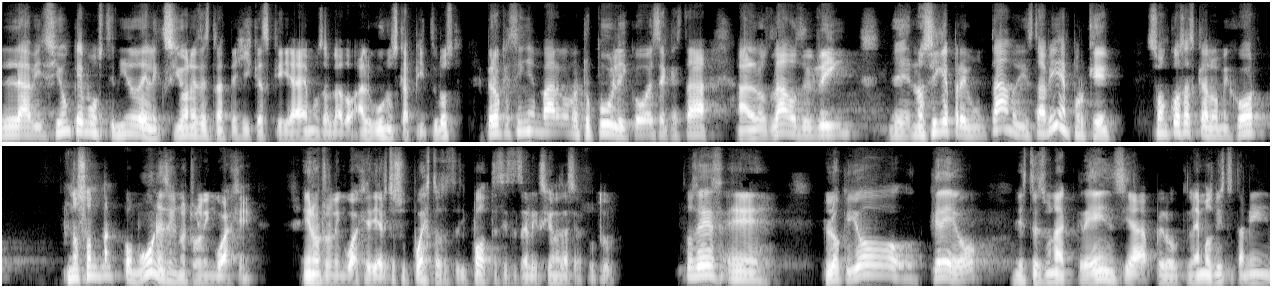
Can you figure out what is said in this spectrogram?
la visión que hemos tenido de elecciones estratégicas que ya hemos hablado algunos capítulos, pero que sin embargo nuestro público, ese que está a los lados del ring, eh, nos sigue preguntando y está bien porque son cosas que a lo mejor no son tan comunes en nuestro lenguaje, en nuestro lenguaje diario, estos supuestos, estas hipótesis, estas elecciones hacia el futuro. Entonces, eh, lo que yo creo, esta es una creencia, pero que la hemos visto también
